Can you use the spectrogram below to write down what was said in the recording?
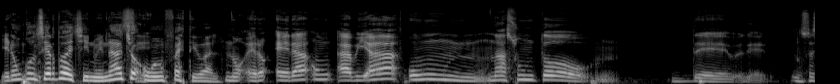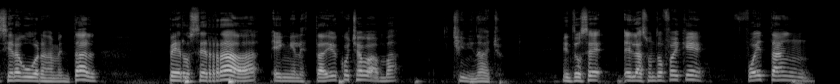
¿Y ¿Era un concierto de Chino y Nacho Sí. o un festival? No, era, era un, había un, un asunto de, de- no sé si era gubernamental, pero cerrada en el estadio de Cochabamba, Chininacho. Entonces, el asunto fue que fue tan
